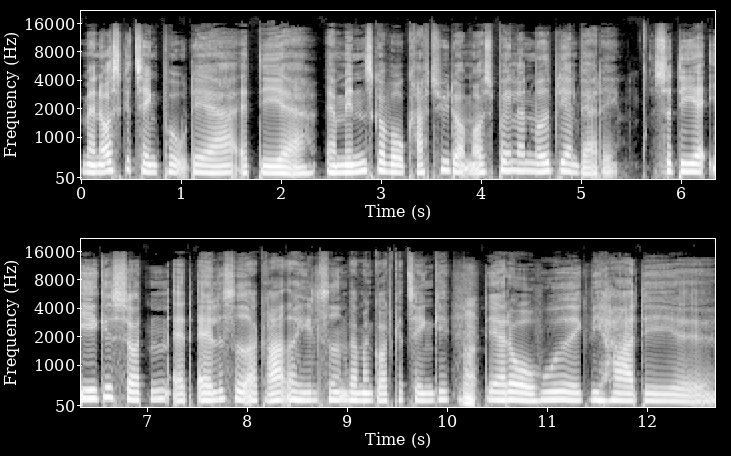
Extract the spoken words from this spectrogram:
man også skal tænke på, det er, at det er, er mennesker, hvor kræftsygdom også på en eller anden måde bliver en hverdag. Så det er ikke sådan, at alle sidder og græder hele tiden, hvad man godt kan tænke. Nej. Det er det overhovedet ikke. Vi har det, øh,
